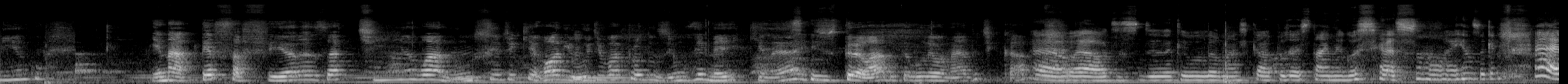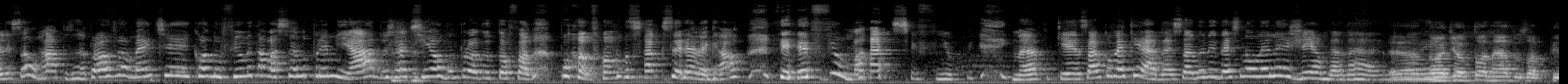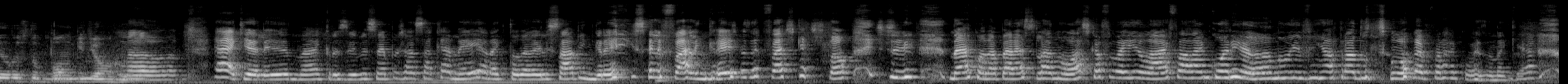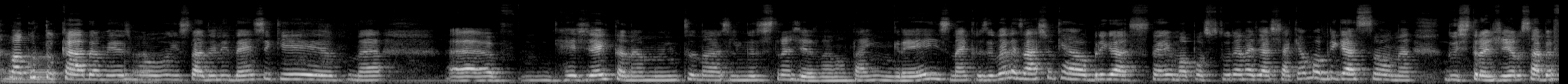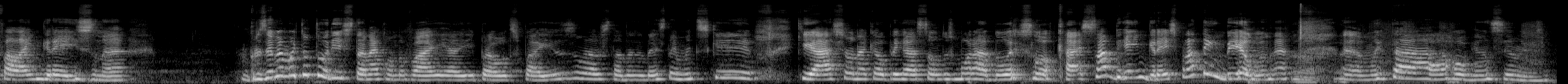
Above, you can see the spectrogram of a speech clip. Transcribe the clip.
E na terça-feira já tinha o anúncio de que Hollywood vai produzir um remake, né? Sim. Estrelado pelo Leonardo DiCaprio. É, o Elvis diz que o Leonardo DiCaprio já está em negociação aí, não sei o quê. É, eles são rápidos, né? Provavelmente quando o filme estava sendo premiado, já tinha algum produtor falando, pô, vamos, sabe o que seria legal? Refilmar esse filme, né? Porque sabe como é que é, né? Estadunidense não lê legenda, né? É, não adiantou nada os apelos do Bong Joon-ho. Não, não. É que ele, né, inclusive, sempre já sacaneia, né? Que toda ele sabe inglês, ele fala inglês, mas ele faz questão de, né, quando aparece lá no Oscar, foi ir lá e falar em coreano e vir a tradutora para a coisa, né? Que é uma Ah. cutucada mesmo estadunidense que, né? É, rejeita né, muito nas línguas estrangeiras, né? não está em inglês, né? Inclusive eles acham que é obrigação, tem uma postura né, de achar que é uma obrigação né, do estrangeiro saber falar inglês, né? Inclusive é muito turista, né? Quando vai aí para outros países, né, os estadunidenses tem muitos que, que acham né, que é obrigação dos moradores locais saber inglês para atendê-lo, né? Ah. É muita arrogância mesmo.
